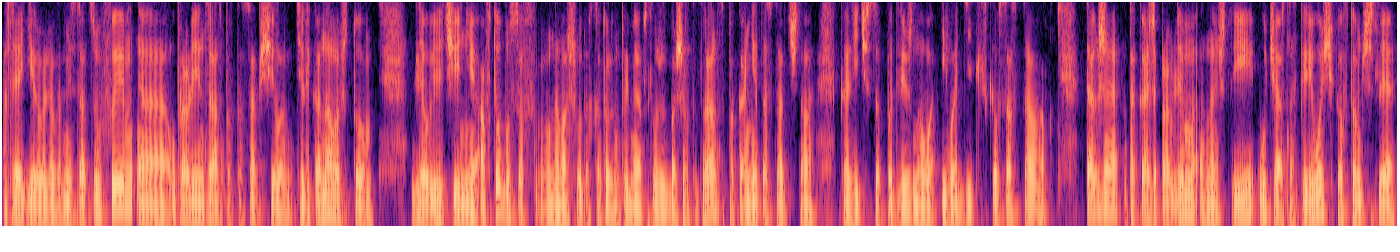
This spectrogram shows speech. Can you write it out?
отреагировали в администрации Уфы. Э, управление транспорта сообщило телеканалу, что для увеличения автобусов на маршрутах, которые, например, обслуживает Башавтотранс, пока нет достаточного количества подвижного и водительского состава. Также такая же проблема значит, и у частных перевозчиков, в том числе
